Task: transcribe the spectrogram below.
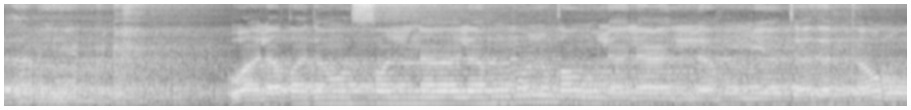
آمين. ولقد وصلنا لهم القول لعلهم يتذكرون.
